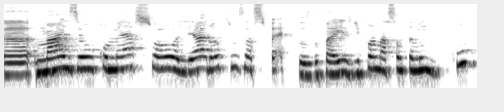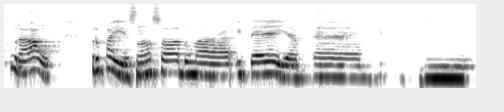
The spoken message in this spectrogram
Uh, mas eu começo a olhar outros aspectos do país, de formação também cultural para o país, não só de uma ideia é, de, de,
